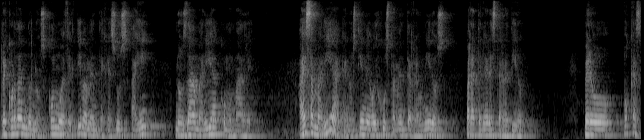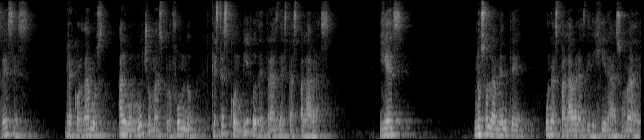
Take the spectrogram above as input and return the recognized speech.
recordándonos cómo efectivamente Jesús ahí nos da a María como madre a esa María que nos tiene hoy justamente reunidos para tener este retiro. Pero pocas veces recordamos algo mucho más profundo que está escondido detrás de estas palabras. Y es no solamente unas palabras dirigidas a su madre,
